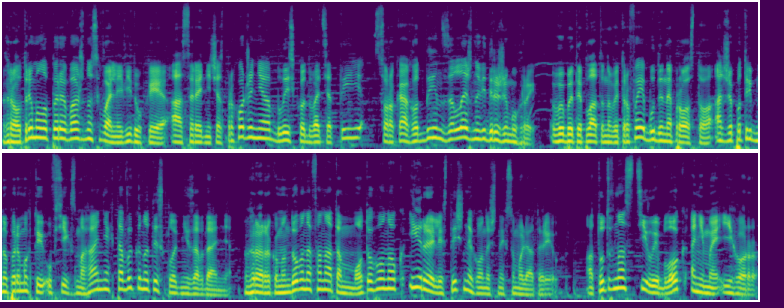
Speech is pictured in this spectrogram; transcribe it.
Гра отримала переважно схвальні відгуки, а середній час проходження близько 20-40 годин залежно від режиму гри. Вибити платиновий трофей буде непросто, адже потрібно перемогти у всіх змаганнях та виконати складні завдання. Гра рекомендована фанатам мотогонок і реалістичних гоночних симуляторів. А тут в нас цілий блок аніме ігор.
